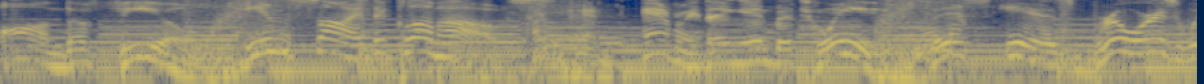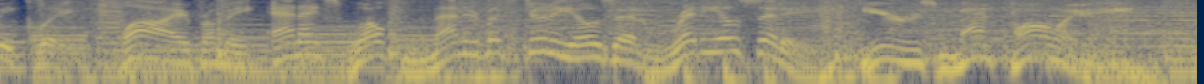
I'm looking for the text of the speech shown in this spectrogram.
on the field, inside the clubhouse, and everything in between. This is Brewers Weekly, live from the Annex Wealth Management Studios at Radio City. Here's Matt Pauley.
